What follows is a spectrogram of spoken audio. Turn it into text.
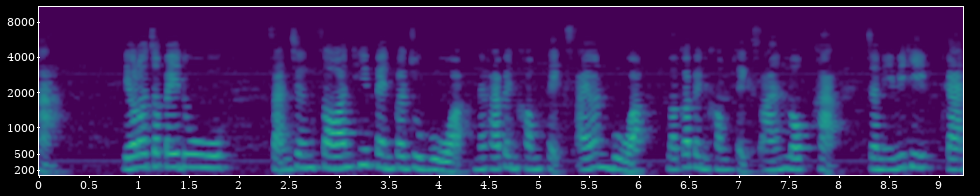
ค่ะ เดี๋ยวเราจะไปดูสารเชิงซ้อนที่เป็นประจุบวกนะคะ เป็นคอมเพล็กซ์ไอออนบวก แล้วก็เป็นคอมเพล็กซ์ไอออนลบค่ะ จะมีวิธีการ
